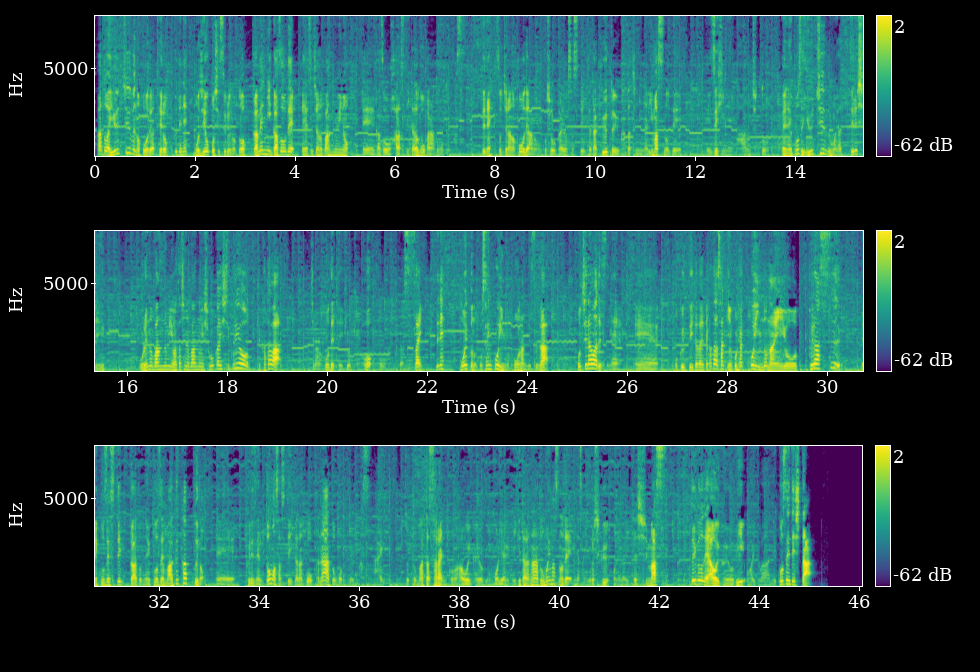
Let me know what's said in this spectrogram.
あとは YouTube の方ではテロップでね文字起こしするのと画面に画像で、えー、そちらの番組の、えー、画像を貼らせていただこうかなと思っております。でねそちらの方であのご紹介をさせていただくという形になりますので、えー、ぜひねあのちょっとえ猫背 YouTube もやってるし俺の番組私の番組紹介してくれよって方はこちらの方で提供券をお送りださいでねもう1個の5000コインの方なんですがこちらはですね、えー、送っていただいた方はさっきの500コインの内容プラス猫背ステッカーと猫背マグカップの、えー、プレゼントもさせていただこうかなと思っております。はい。ちょっとまたさらにこの青い火曜日を盛り上げていけたらなと思いますので、皆さんよろしくお願いいたします。ということで、青い火曜日、お相手は猫背でした。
